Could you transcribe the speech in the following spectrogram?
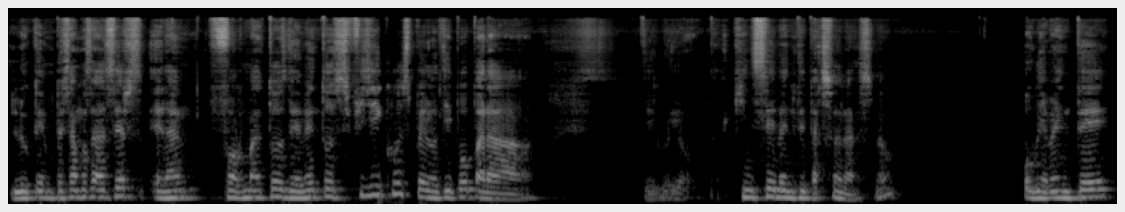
lo que empezamos a hacer eran formatos de eventos físicos, pero tipo para, digo yo, 15, 20 personas, ¿no? Obviamente,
